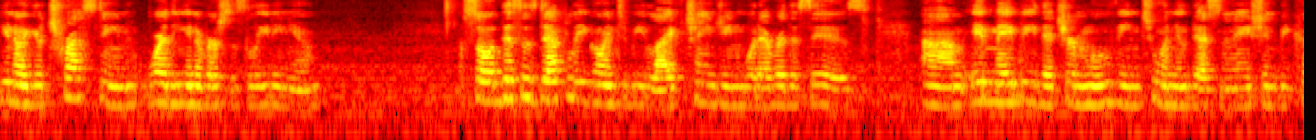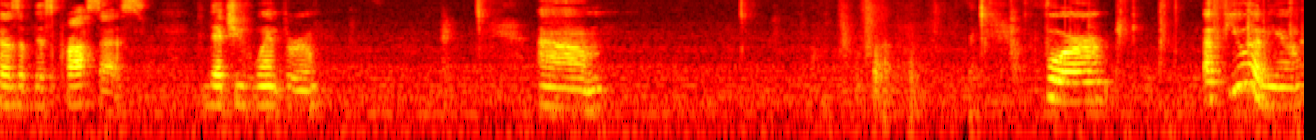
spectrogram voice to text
you know, you're trusting where the universe is leading you. So this is definitely going to be life-changing, whatever this is. Um, it may be that you're moving to a new destination because of this process that you've went through. Um, for a few of you,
